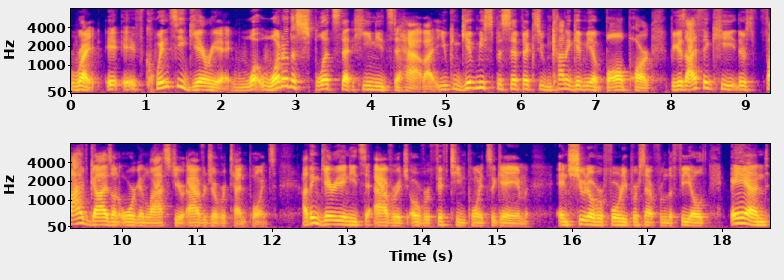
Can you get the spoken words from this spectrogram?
Right. If Quincy Guerrier, what what are the splits that he needs to have? I- You can give me specifics. You can kind of give me a ballpark because I think he there's five guys on Oregon last year average over 10 points. I think Guerrier needs to average over 15 points a game and shoot over 40% from the field and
